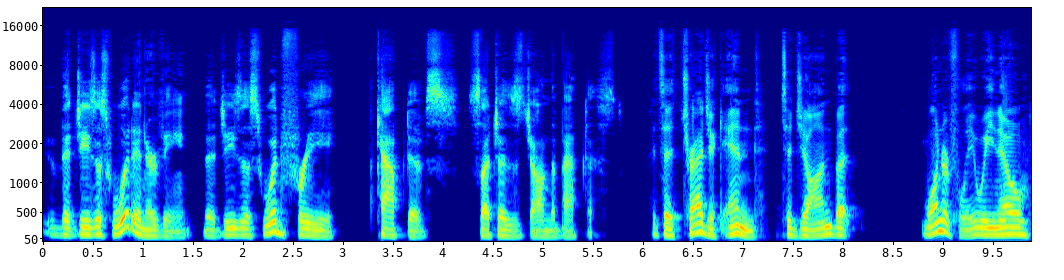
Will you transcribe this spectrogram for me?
that Jesus would intervene, that Jesus would free captives such as John the Baptist. It's a tragic end to John, but wonderfully, we know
